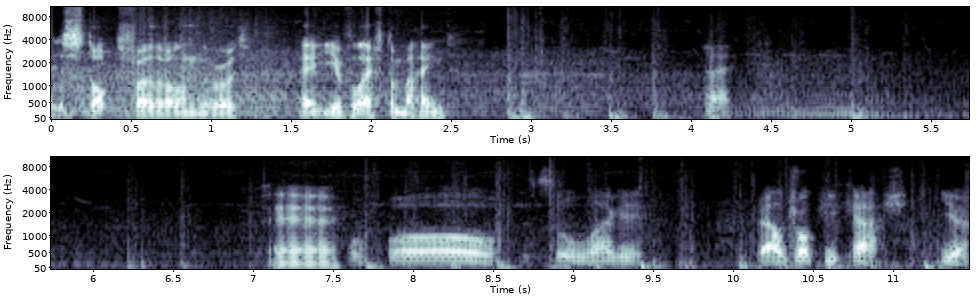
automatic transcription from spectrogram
It's stopped further along the road. Uh, you've left them behind. Aye. Uh, Oh, it's so laggy. Right, I'll drop you cash. Yeah.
